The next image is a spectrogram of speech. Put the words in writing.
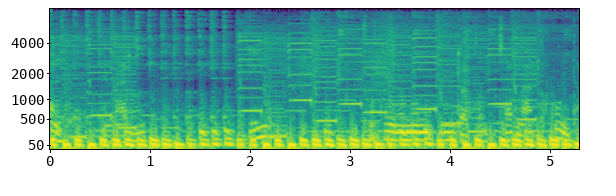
Cenaron y un, rato charlando juntas.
